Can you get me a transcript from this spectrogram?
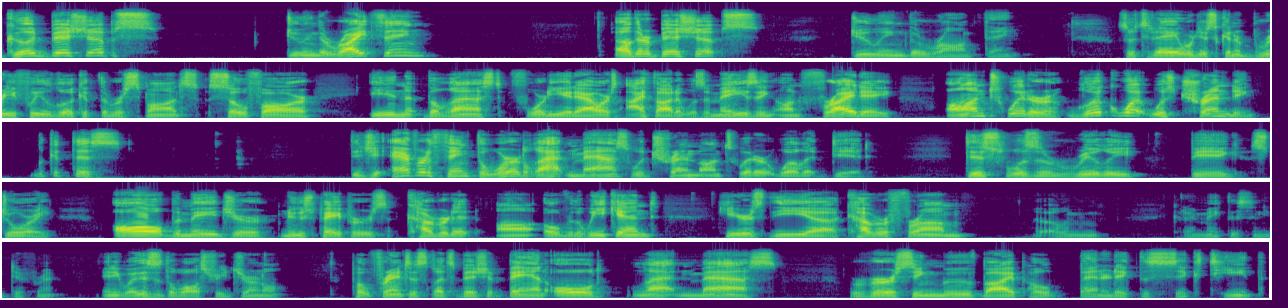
Good bishops doing the right thing, other bishops doing the wrong thing. So today we're just going to briefly look at the response so far in the last 48 hours. I thought it was amazing. On Friday on Twitter, look what was trending. Look at this. Did you ever think the word Latin Mass would trend on Twitter? Well, it did. This was a really big story. All the major newspapers covered it uh, over the weekend. Here's the uh, cover from um, could I make this any different? Anyway, this is the Wall Street Journal. Pope Francis lets bishop ban old Latin Mass, reversing move by Pope Benedict XVI.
